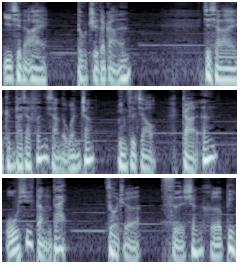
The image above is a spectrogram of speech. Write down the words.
一切的爱都值得感恩。接下来跟大家分享的文章名字叫《感恩无需等待》，作者此生何必。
